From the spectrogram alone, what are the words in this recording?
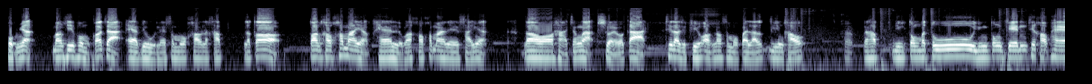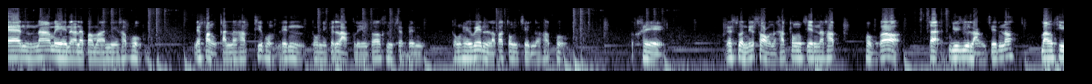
ผมเนี่ย บางทีผมก็จะแอบอยู่ในสโมคเขานะครับ แล้วก็ตอนเขาเข้ามาอย่างแพนหรือว่าเขาเข้ามาในไซส์เนี่ย เราหาจังหวะฉวยโอกาส ที่เราจะพลิวออกนอกสโมคไปแล้วยิงเขาครับ นะครับ ยิงตรงประตู ยิงตรงเจนที่เขาแพนหน้าเมนอะไรประมาณนี้ครับผม ในฝั่งกันนะครับ ที่ผมเล่นตรงนี้เป็นหลักเลยก็คือจะเป็นตรงเฮเว่นแล้วก็ตรงเจนนะครับผมโอเค ในส่วนที่สองนะครับ ตรงเจนนะครับ ผมก็จะยืนอยู่หลังเจนเนาะบางที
